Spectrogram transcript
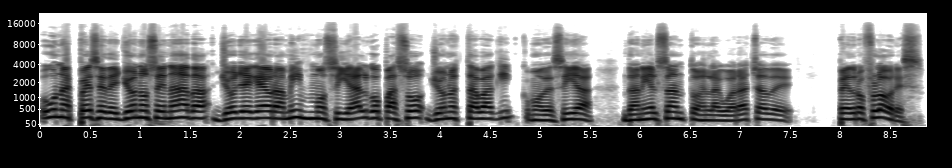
una especie de yo no sé nada, yo llegué ahora mismo, si algo pasó, yo no estaba aquí, como decía Daniel Santos en la guaracha de Pedro Flores.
